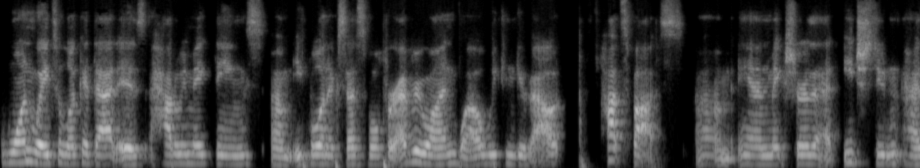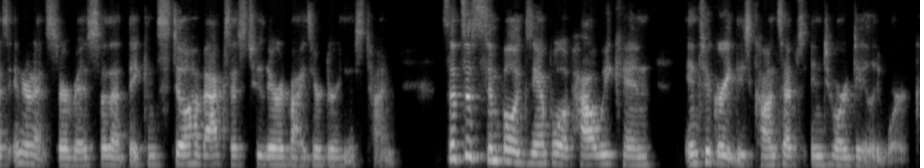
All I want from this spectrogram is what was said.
one way to look at that is how do we make things um, equal and accessible for everyone? Well, we can give out hotspots um, and make sure that each student has internet service so that they can still have access to their advisor during this time. So that's a simple example of how we can integrate these concepts into our daily work.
